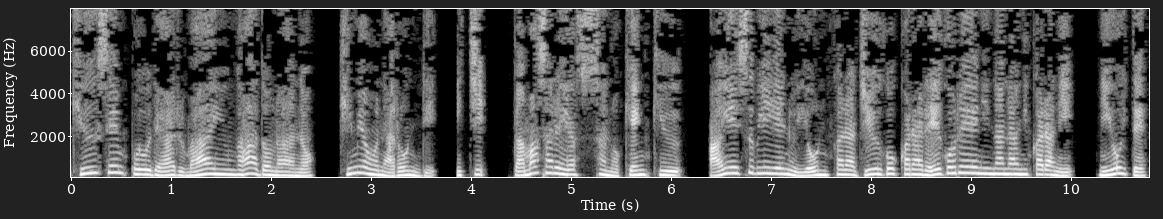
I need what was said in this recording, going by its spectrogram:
急先鋒であるマーイン・ガードナーの奇妙な論理。1、騙されやすさの研究。ISBN4 から15から050272から2において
